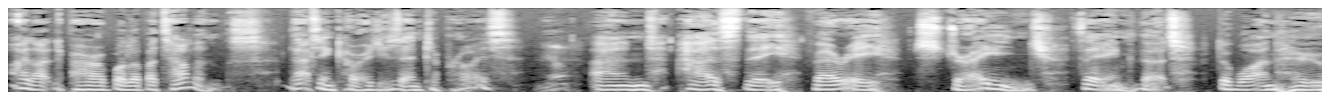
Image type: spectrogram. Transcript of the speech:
I like the parable of the talents. That encourages enterprise Yeah. and has the very strange thing that the one who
